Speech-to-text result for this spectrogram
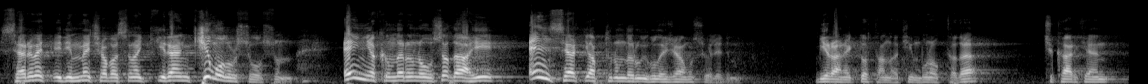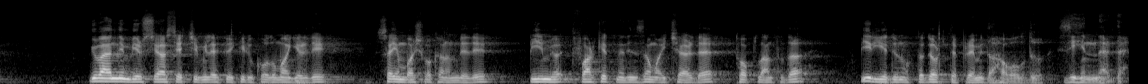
servet edinme çabasına giren kim olursa olsun en yakınlarına olsa dahi en sert yaptırımları uygulayacağımı söyledim. Bir anekdot anlatayım bu noktada. Çıkarken güvendiğim bir siyasetçi milletvekili koluma girdi. Sayın Başbakanım dedi. Bilmiyor, fark etmediniz ama içeride toplantıda bir 7.4 depremi daha oldu zihinlerde.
